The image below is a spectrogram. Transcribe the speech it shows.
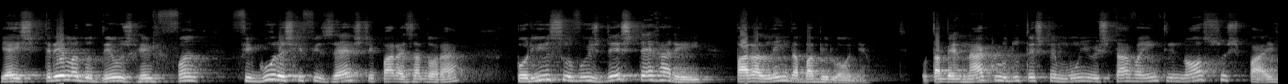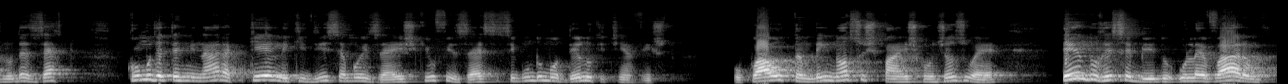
e a estrela do deus Renfã, figuras que fizeste para as adorar? Por isso vos desterrarei para além da Babilônia. O tabernáculo do testemunho estava entre nossos pais no deserto. Como determinar aquele que disse a Moisés que o fizesse segundo o modelo que tinha visto? O qual também nossos pais, com Josué, tendo recebido, o levaram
